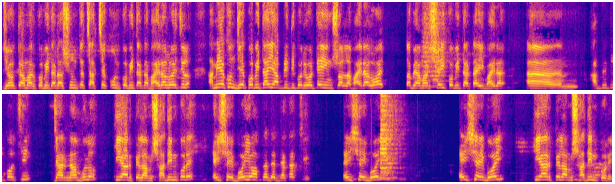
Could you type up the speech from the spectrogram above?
যেহেতু আমার কবিতাটা শুনতে চাচ্ছে কোন কবিতাটা ভাইরাল হয়েছিল আমি এখন যে কবিতাই আবৃত্তি করি ওটাই ইনশাল্লাহ ভাইরাল হয়। তবে আমার সেই কবিতাটাই ভাইরাল আবৃত্তি করছি যার নাম হলো কি আর পেলাম স্বাধীন করে। এই সেই বইও আপনাদের দেখাচ্ছি। এই সেই বই এই সেই বই কি আর পেলাম স্বাধীন করে।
